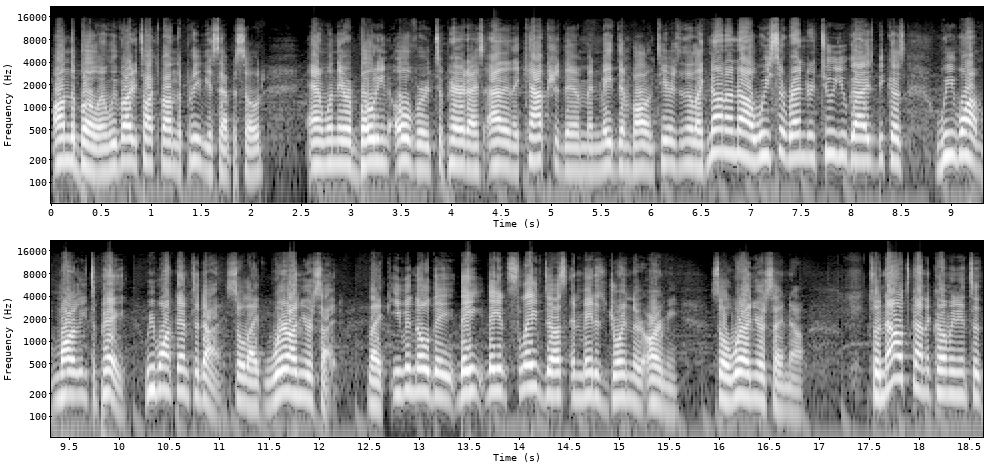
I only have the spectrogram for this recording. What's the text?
on the boat, and we've already talked about in the previous episode. And when they were boating over to Paradise Island, they captured them and made them volunteers. And they're like, no, no, no, we surrender to you guys because we want Marley to pay. We want them to die. So like, we're on your side. Like even though they they they enslaved us and made us join their army, so we're on your side now. So now it's kind of coming into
